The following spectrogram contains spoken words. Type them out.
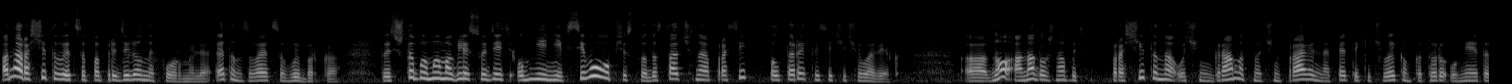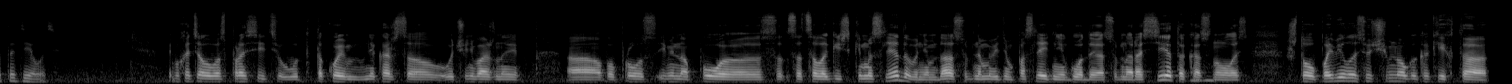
Она рассчитывается по определенной формуле. Это называется выборка. То есть, чтобы мы могли судить о мнении всего общества, достаточно опросить полторы тысячи человек. А, но она должна быть просчитана очень грамотно, очень правильно, опять-таки человеком, который умеет это делать. Я бы хотел вас спросить, вот такой, мне кажется, очень важный а, вопрос именно по э, социологическим исследованиям, да, особенно мы видим в последние годы, особенно Россия это коснулась, что появилось очень много каких-то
